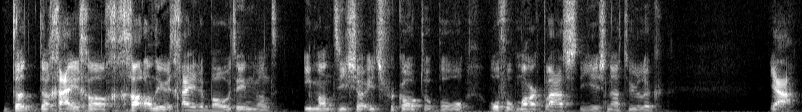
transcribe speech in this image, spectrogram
Dat, dan ga je gewoon gegarandeerd ga je de boot in. Want iemand die zoiets verkoopt op bol of op Marktplaats, die is natuurlijk... Ja,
